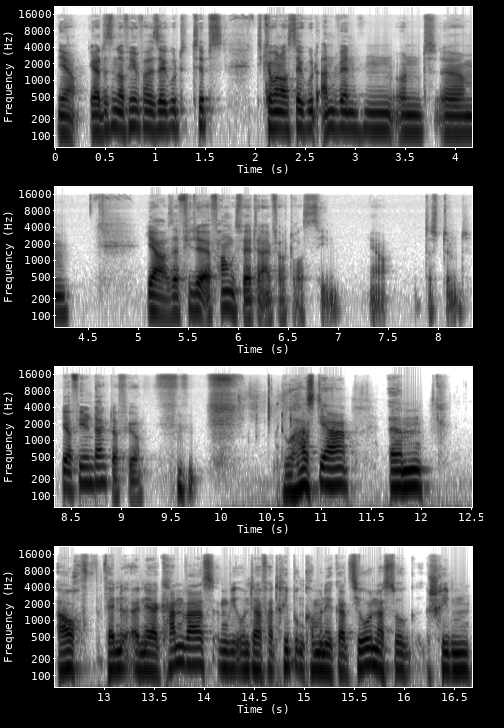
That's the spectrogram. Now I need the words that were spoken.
Ja, ja, das sind auf jeden Fall sehr gute Tipps. Die kann man auch sehr gut anwenden und ähm, ja, sehr viele Erfahrungswerte einfach draus ziehen. Ja, das stimmt. Ja, vielen Dank dafür. du hast ja ähm, auch, wenn du in der Canvas irgendwie unter Vertrieb und Kommunikation hast du geschrieben,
